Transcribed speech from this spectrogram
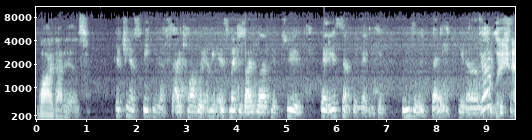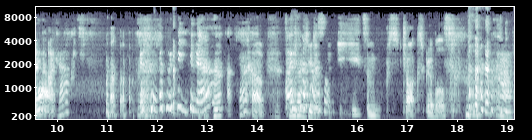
why that is. But you know, speaking of Cy Twombly, I mean, as much as I love him too, that is something that you can easily fake. You know, just And I have. you know, I have. Sometimes you just need some chalk scribbles.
